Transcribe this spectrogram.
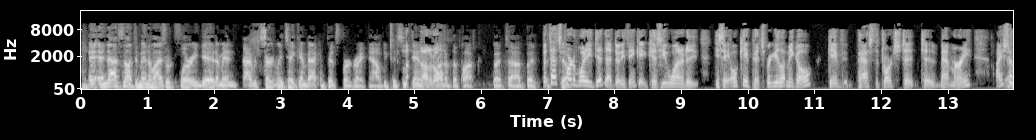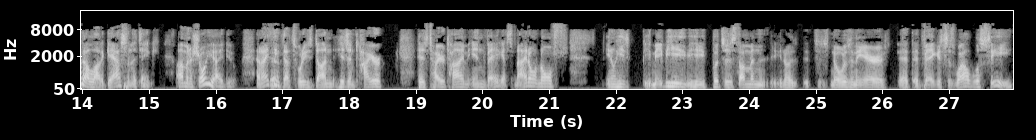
and, and, that's not to minimize what Fleury did. I mean, I would certainly take him back in Pittsburgh right now because he stands no, in front all. of the puck. But uh, but but that's still. part of what he did. That don't you think? Because he wanted to. He say, "Okay, Pittsburgh, you let me go." Gave passed the torch to to Matt Murray. I still yeah. got a lot of gas in the tank. I'm going to show you I do. And I yeah. think that's what he's done his entire, his entire time in Vegas. And I don't know if, you know, he's, he, maybe he, he puts his thumb in, you know, his nose in the air at, at Vegas as well. We'll see.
